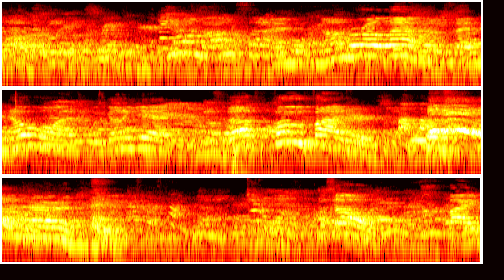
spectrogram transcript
Whoa, really close. And number 11 that no one was going to get, the Foo Fighters. So, by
